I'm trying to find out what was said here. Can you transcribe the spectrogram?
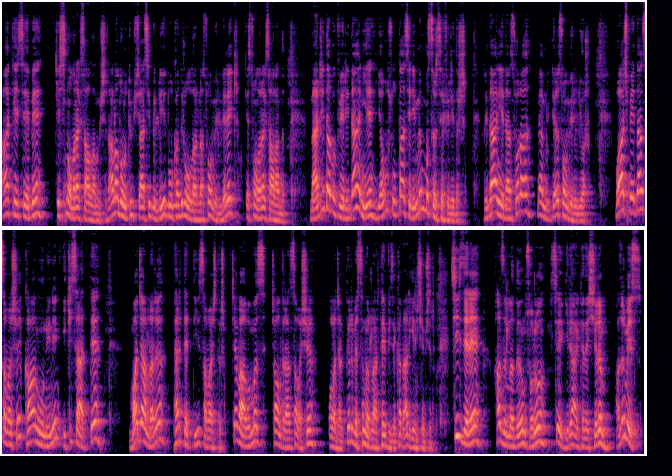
ATSB kesin olarak sağlanmıştır. Anadolu Türk Siyasi Birliği Dulkadiroğullarına son verilerek kesin olarak sağlandı. Merci Davuk ve Ridaniye Yavuz Sultan Selim'in Mısır sefiridir. Ridaniye'den sonra Memlüklere son veriliyor. Boğaç Meydan Savaşı Kanuni'nin 2 saatte Macarları pert ettiği savaştır. Cevabımız Çaldıran Savaşı olacaktır ve sınırlar Tebriz'e kadar genişlemiştir. Sizlere hazırladığım soru sevgili arkadaşlarım. Hazır mıyız?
